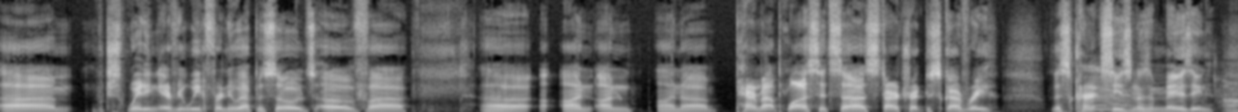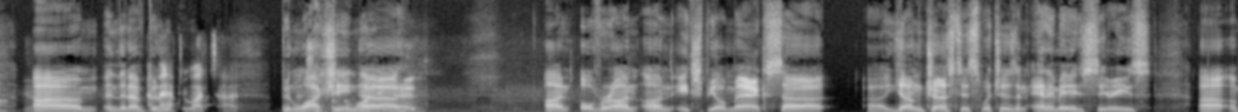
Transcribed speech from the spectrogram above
um, just waiting every week for new episodes of uh, uh, on on on uh, Paramount Plus. It's uh, Star Trek Discovery. This current Mm. season is amazing. Oh. Um, and then I've I been have to watch that. been That's watching Walking uh, Dead. On over on on HBO Max, uh, uh, Young Justice, which is an animated series uh,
